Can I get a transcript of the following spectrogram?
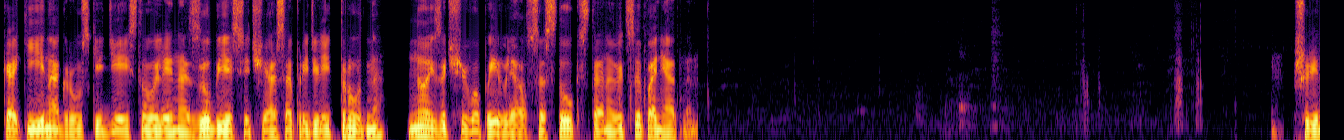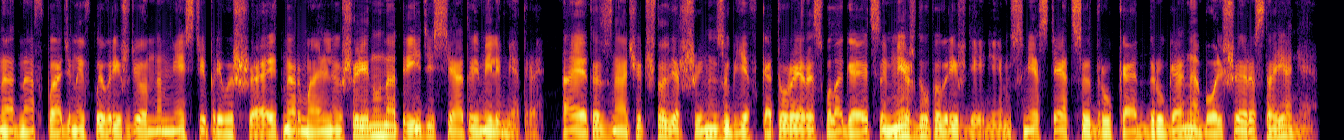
Какие нагрузки действовали на зубья сейчас определить трудно, но из-за чего появлялся стук становится понятным. Ширина дна впадины в поврежденном месте превышает нормальную ширину на 0,3 мм, а это значит что вершины зубьев которые располагаются между повреждением сместятся друг от друга на большее расстояние,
